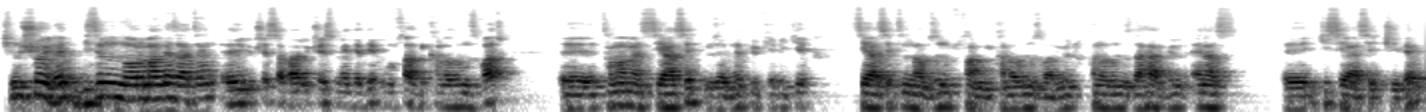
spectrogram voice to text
Şimdi şöyle, bizim normalde zaten e, 3S Haber, 3S Medya diye ulusal bir kanalımız var. E, tamamen siyaset üzerine, Türkiye'deki siyasetin nabzını tutan bir kanalımız var. YouTube kanalımızda her gün en az e, iki siyasetçiyle,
